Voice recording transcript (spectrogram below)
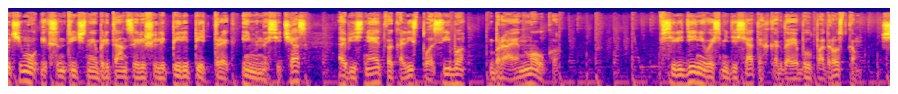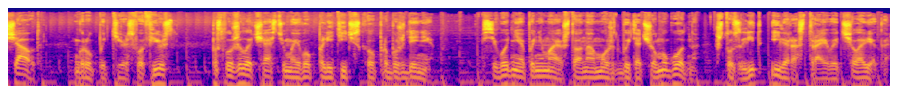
Почему эксцентричные британцы решили перепеть трек именно сейчас, объясняет вокалист Пласибо Брайан Молко. В середине 80-х, когда я был подростком, «Shout» группы Tears for Fears послужила частью моего политического пробуждения. Сегодня я понимаю, что она может быть о чем угодно, что злит или расстраивает человека.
